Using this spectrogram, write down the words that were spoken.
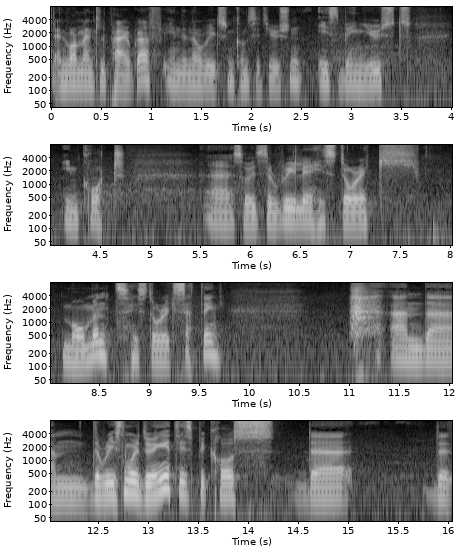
the, environmental paragraph in the Norwegian constitution is being used in court. Uh, so it's a really historic moment, historic setting, and um, the reason we're doing it is because the the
